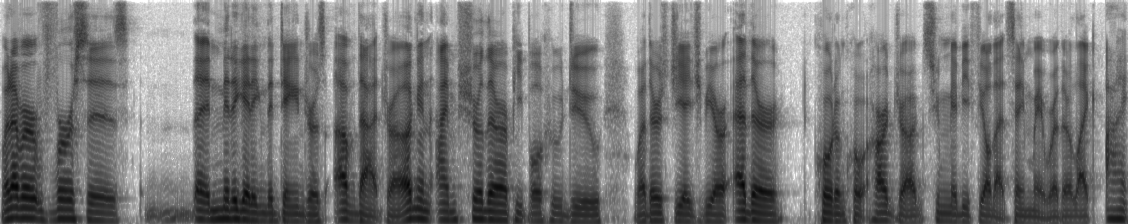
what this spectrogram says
whatever versus uh, mitigating the dangers of that drug. And I'm sure there are people who do, whether it's GHB or other quote unquote hard drugs, who maybe feel that same way, where they're like, I.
